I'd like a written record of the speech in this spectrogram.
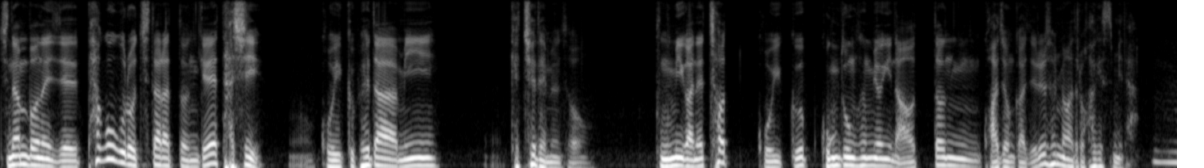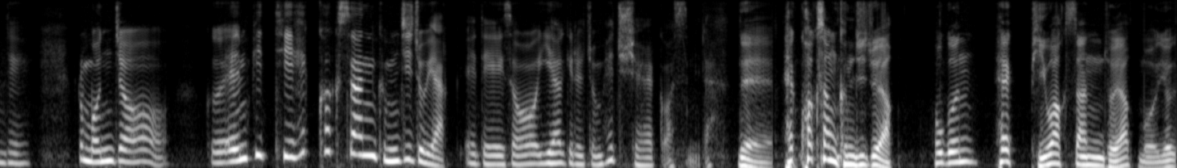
지난번에 이제 파국으로 치달았던 게 다시 어, 고위급 회담이 개최되면서 북미 간의 첫 고위급 공동 성명이 나왔던 과정까지를 설명하도록 하겠습니다. 음, 네. 그럼 먼저 그 NPT 핵 확산 금지 조약에 대해서 이야기를 좀 해주셔야 할 것 같습니다. 네, 핵 확산 금지 조약 혹은 핵 비확산 조약 뭐 여-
